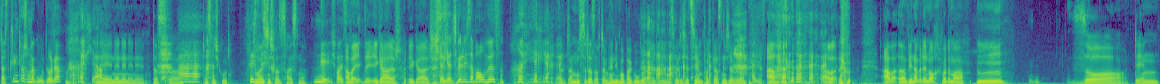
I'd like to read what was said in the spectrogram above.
das klingt doch schon mal gut, oder? ja. Ah. Nee, nee, nee, nee, nee. Das, äh, das ist nicht gut. Ist Du weißt nicht was es heißt, ne? Nee, ich weiß Aber nicht. e egal, egal. Ja, jetzt will ich es aber auch wissen. Äh, Dann musst du das auf deinem Handy mal bei Google eingeben. Das werde ich jetzt hier im Podcast nicht erwähnen. Alles klar. Aber, aber, aber äh, wen haben wir denn noch? Warte mal. Mm, so, den,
